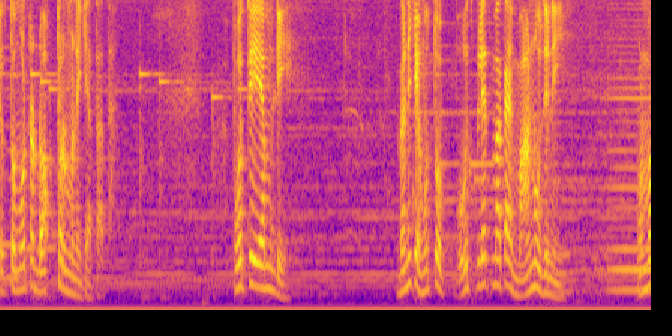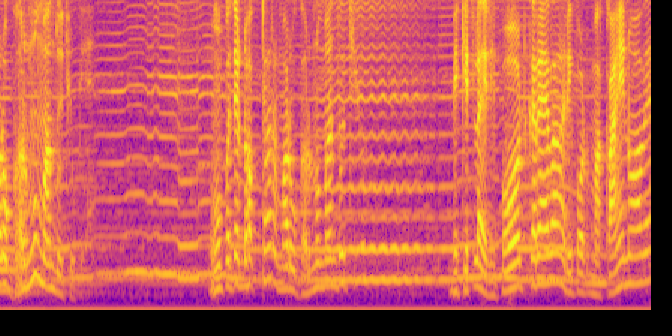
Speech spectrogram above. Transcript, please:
એક તો મોટો ડોક્ટર મને કહેતા હતા. પોતે એમડી મને કે હું તો ભૂત પ્લેતમાં કઈ માનું જ નહીં. પણ મારું ઘરનું માંદું થયું કે. હું પોતે ડોક્ટર, મારું ઘરનું માંદું થયું. મેં કેટલાય રિપોર્ટ કરાવ્યા રિપોર્ટમાં કાંઈ ન આવે.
